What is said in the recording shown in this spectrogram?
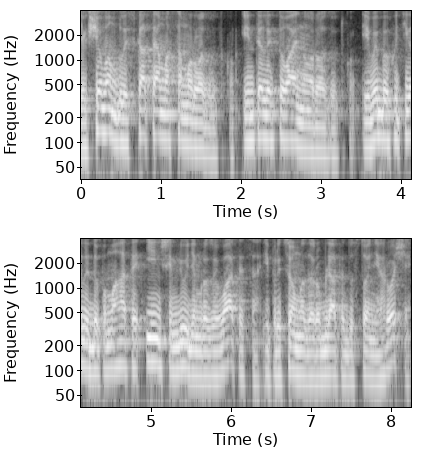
Якщо вам близька тема саморозвитку, інтелектуального розвитку, і ви би хотіли допомагати іншим людям розвиватися і при цьому заробляти достойні гроші,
